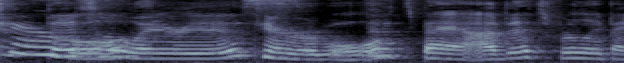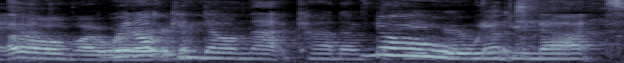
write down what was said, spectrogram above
Terrible. That's hilarious. Terrible. It's bad. It's really bad. Oh, my word. We don't condone that kind of No, behavior. we but- do not.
